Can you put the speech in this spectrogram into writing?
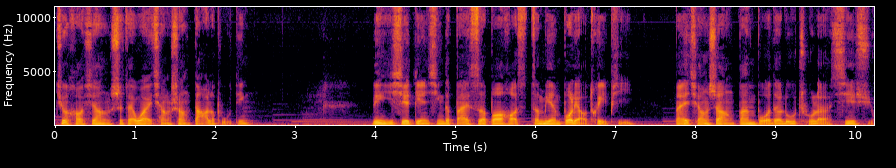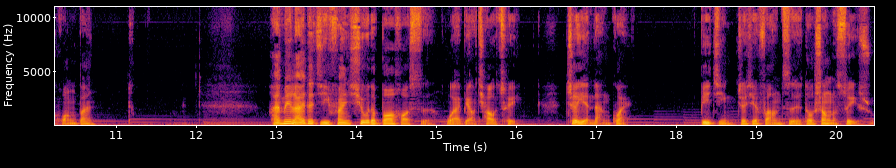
就好像是在外墙上打了补丁。另一些典型的白色包豪斯则免不了蜕皮，白墙上斑驳的露出了些许黄斑。还没来得及翻修的包豪斯外表憔悴，这也难怪，毕竟这些房子都上了岁数，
